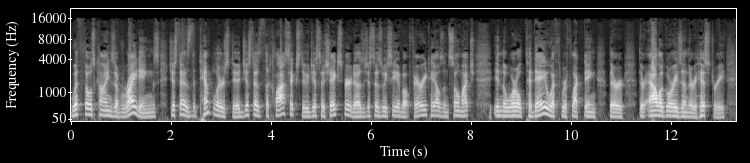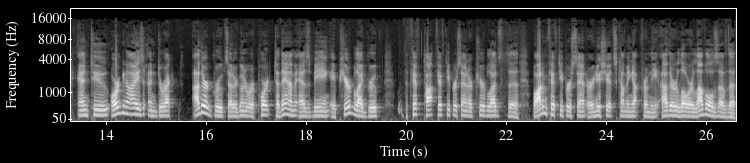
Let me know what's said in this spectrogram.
with those kinds of writings, just as the Templars did, just as the classics do, just as Shakespeare does, just as we see about fairy tales and so much in the world today with reflecting their, their allegories and their history, and to organize and direct other groups that are going to report to them as being a pureblood group the fifth, top 50% are pure bloods. The bottom 50% are initiates coming up from the other lower levels of the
